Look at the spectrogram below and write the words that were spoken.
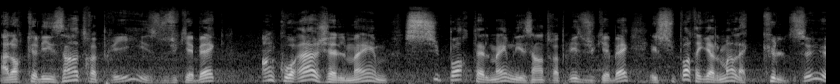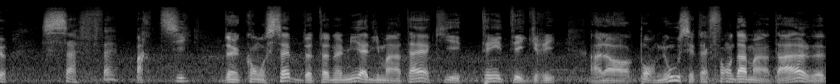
Alors que les entreprises du Québec encouragent elles-mêmes, supportent elles-mêmes les entreprises du Québec et supportent également la culture, ça fait partie d'un concept d'autonomie alimentaire qui est intégré. Alors, pour nous, c'était fondamental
